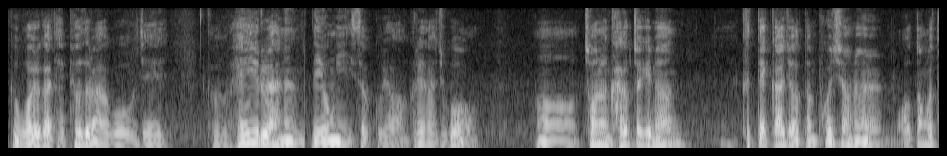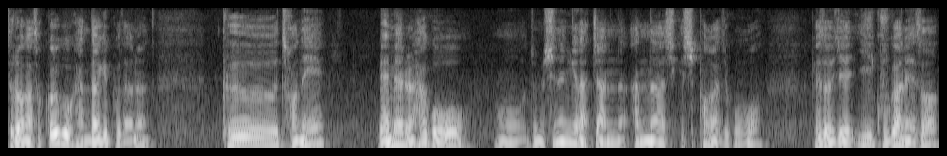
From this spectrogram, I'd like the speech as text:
그 월가 대표들하고 이제 그 회의를 하는 내용이 있었고요. 그래가지고 어, 저는 가급적이면 그때까지 어떤 포지션을 어떤 거 들어가서 끌고 간다기보다는 그 전에 매매를 하고 어, 좀 쉬는 게 낫지 않나, 않나 싶어가지고 그래서 이제 이 구간에서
